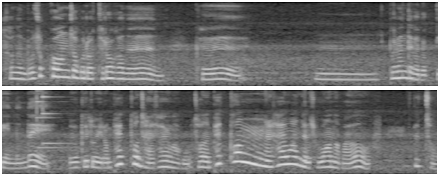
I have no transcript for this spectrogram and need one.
저는 무조건적으로 들어가는 그 음, 브랜드가 몇 개 있는데 여기도 이런 패턴 잘 사용하고 저는 패턴을 사용하는 데를 좋아하나 봐요. 그쵸?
